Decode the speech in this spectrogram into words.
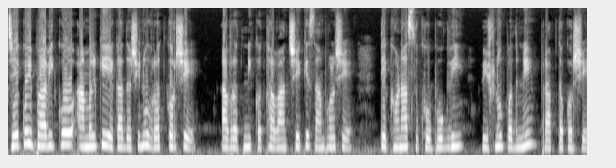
જે કોઈ ભાવિકો આમલકી એકાદશીનું વ્રત કરશે, આ વ્રતની કથા વાંચશે કે સાંભળશે, તે ઘણા સુખો ભોગવી વિષ્ણુ પદને પ્રાપ્ત કરશે,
